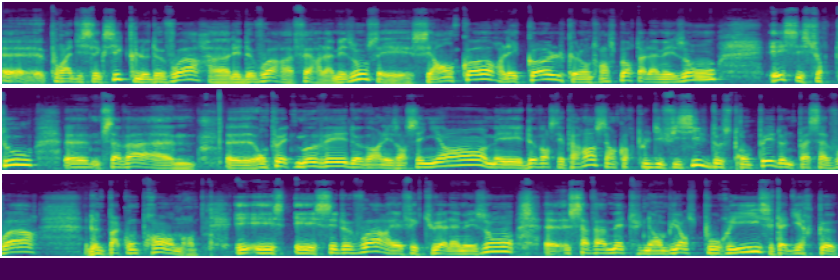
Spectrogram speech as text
Euh, pour un dyslexique, le devoir, euh, les devoirs à faire à la maison, c'est encore l'école que l'on transporte à la maison, et c'est surtout, euh, ça va, on peut être mauvais devant les enseignants, mais devant ses parents, c'est encore plus difficile de se tromper, de ne pas savoir, de ne pas comprendre. Et ces devoirs à effectuer à la maison, ça va mettre une ambiance pourrie, c'est-à-dire que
